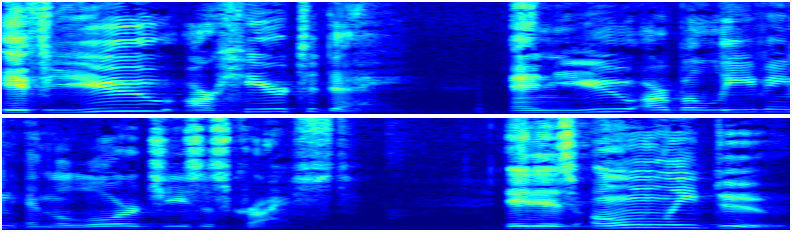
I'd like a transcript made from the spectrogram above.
If you are here today and you are believing in the Lord Jesus Christ, it is only due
